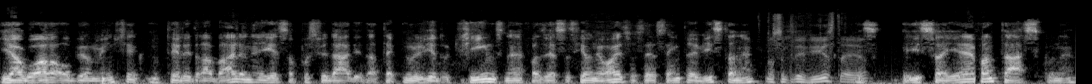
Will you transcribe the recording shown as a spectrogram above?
E agora, obviamente, no teletrabalho, né, e essa possibilidade da tecnologia do Teams, né, fazer essas reuniões, fazer essa entrevista, né? Nossa entrevista, é. Isso, isso aí é fantástico, né?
